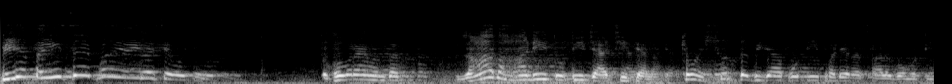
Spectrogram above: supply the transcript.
बिय तैसे फळ येईल शेवटी. आहे म्हणतात? लाभ हानी तुटी ज्याची त्याला. किंवा शुद्ध बीजापोटी फडे रसाळ गोमटी.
